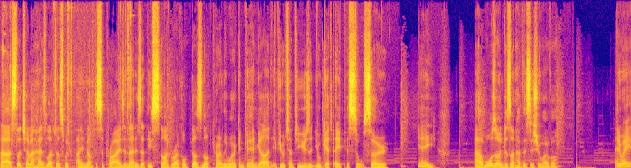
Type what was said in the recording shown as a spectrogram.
Uh, Sledgehammer has left us with another surprise, and that is that the sniper rifle does not currently work in Vanguard. If you attempt to use it, you'll get a pistol, so yay. Uh, Warzone does not have this issue, however. Anyway,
